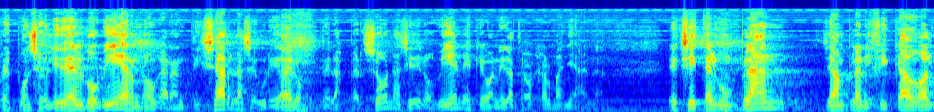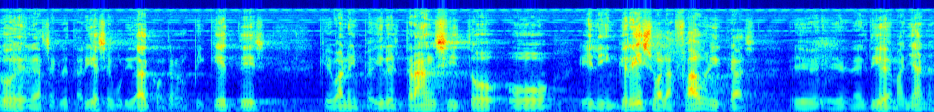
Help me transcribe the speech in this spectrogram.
responsabilidad del gobierno garantizar la seguridad de, las personas y de los bienes que van a ir a trabajar mañana. ¿Existe algún plan? ¿Ya han planificado algo de la Secretaría de Seguridad contra los piquetes que van a impedir el tránsito o el ingreso a las fábricas eh, en el día de mañana?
